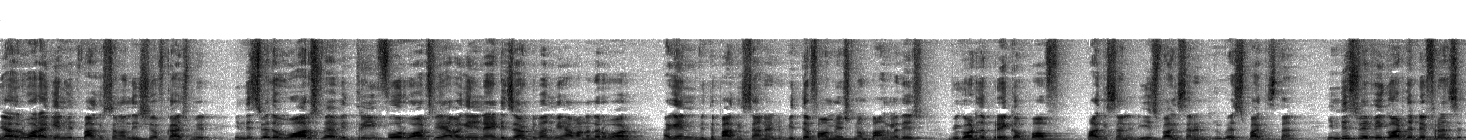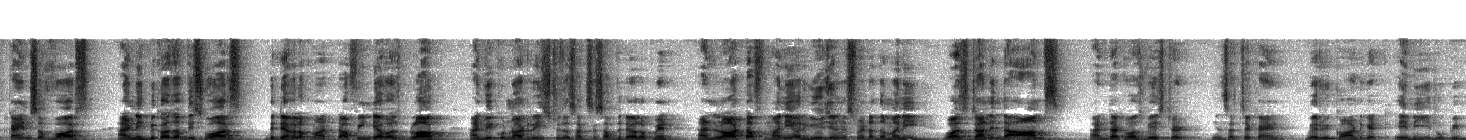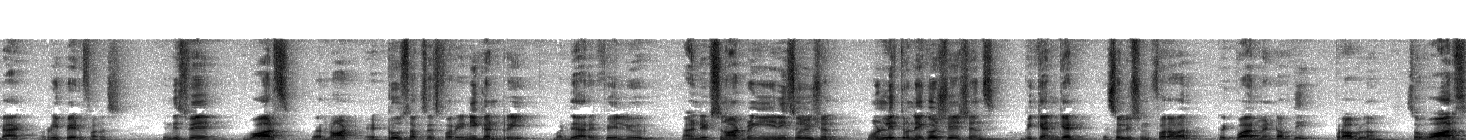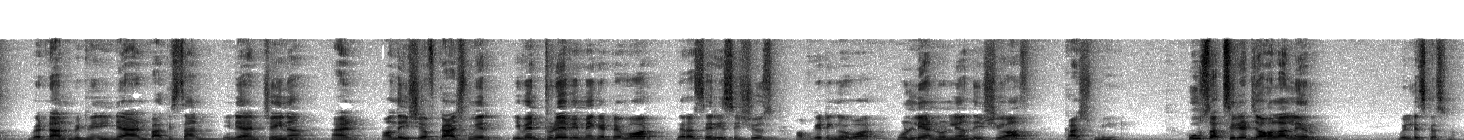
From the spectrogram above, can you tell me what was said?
The other war again with Pakistan on the issue of Kashmir. In this way, the wars were with three, four wars we have again in 1971 we have another war again with the Pakistan and with the formation of Bangladesh. We got the breakup of Pakistan and East Pakistan and West Pakistan. In this way, we got the different kinds of wars, and because of these wars, the development of India was blocked, and we could not reach to the success of the development. And lot of money or huge investment of the money was done in the arms and that was wasted in such a kind where we can't get any rupee back repaid for us. In this way, wars were not a true success for any country, but they are a failure and it's not bringing any solution. Only through negotiations we can get a solution for our requirement of the problem. So, wars were done between India and Pakistan, India and China and on the issue of Kashmir, even today we may get a war. There are serious issues of getting a war only and only on the issue of Kashmir. Who succeeded Jawaharlal Nehru? We'll discuss now.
